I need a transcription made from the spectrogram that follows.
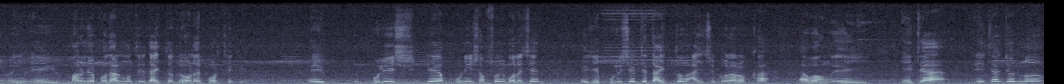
এই- মাননীয় প্রধানমন্ত্রীর দায়িত্ব গ্রহণের পর থেকে এই পুলিশকে উনি সবসময় বলেছেন, এই যে পুলিশের যে দায়িত্ব, আইন শৃঙ্খলা রক্ষা এবং এই এইটা এইটার জন্য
